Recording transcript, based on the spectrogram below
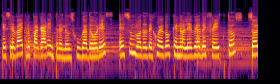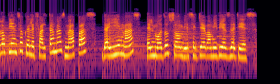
que se va a propagar entre los jugadores, es un modo de juego que no le veo defectos, solo pienso que le faltan los mapas, de ahí en más, el modo zombie se lleva mi 10 de 10.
